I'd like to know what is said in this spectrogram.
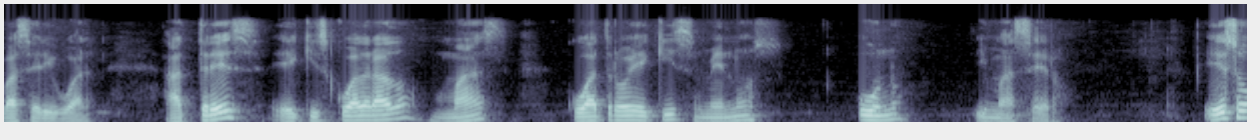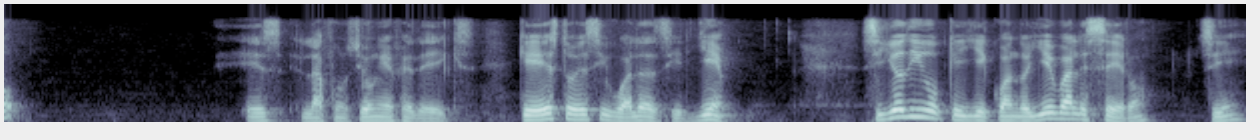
va a ser igual a 3x cuadrado más 4x menos 1 y más 0. Eso es la función f de x, que esto es igual a decir y. Si yo digo que y cuando y vale 0, ¿sí?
